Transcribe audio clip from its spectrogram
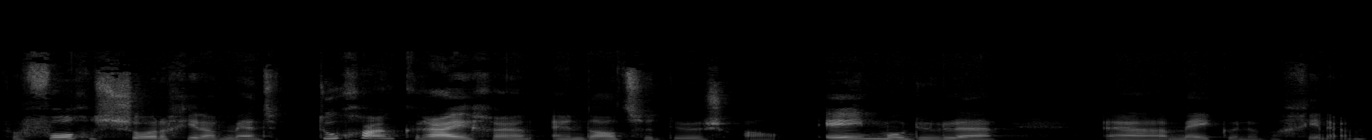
vervolgens zorg je dat mensen toegang krijgen en dat ze dus al één module uh, mee kunnen beginnen.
